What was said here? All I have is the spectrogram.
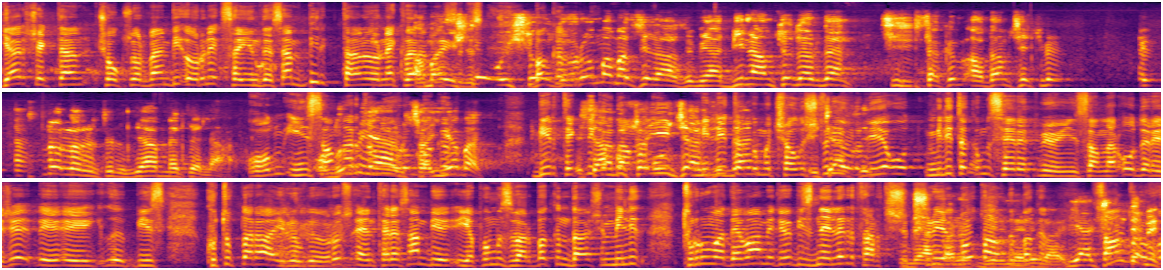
gerçekten çok zor. Ben bir örnek sayın desem bir tane örnek Ama veremezsiniz. işte o işte Bakın, o zor olmaması lazım ya. Bin antrenörden siz takım adam seçme nasıl dolanırsınız ya mesela. Oğlum insanlar Olur mu ya? tanıyorum. Sayıya Bakın, bak. Bir E teknik bu adam milli içerisinden- takımı çalıştırıyor içerisi- diye o milli takımı seyretmiyor insanlar. O derece e, e, biz kutuplara ayrılıyoruz. Enteresan bir yapımız var. Bakın daha şimdi milli turnuva devam ediyor. Biz neleri tartıştık? Şuraya not aldım bakın. var. Ya şunu demek,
